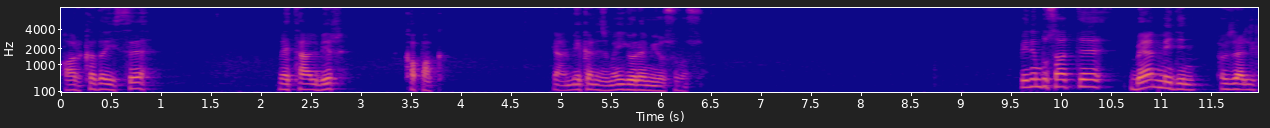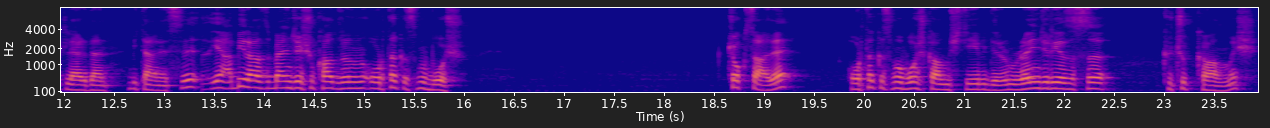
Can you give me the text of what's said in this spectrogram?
arkada ise metal bir kapak. Yani mekanizmayı göremiyorsunuz. Benim bu saatte beğenmediğim özelliklerden bir tanesi ya biraz bence şu kadranın orta kısmı boş. Çok sade. Orta kısmı boş kalmış diyebilirim. Ranger yazısı küçük kalmış.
